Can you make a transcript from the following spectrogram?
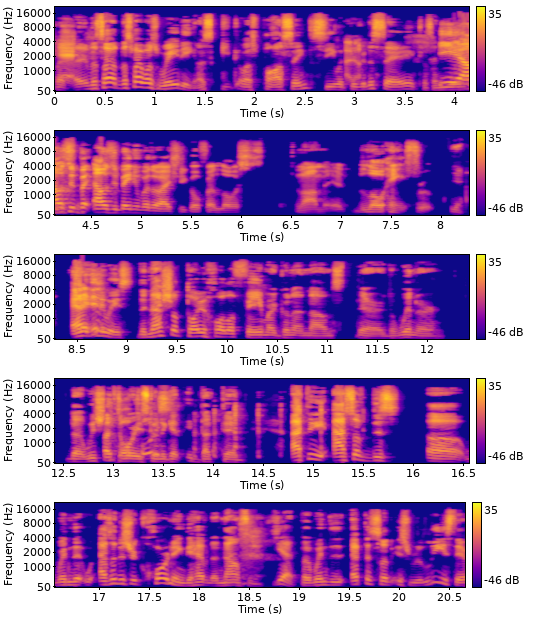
but uh, that's, how, that's why I was waiting. I was I was pausing to see what I you're gonna say because yeah, I was deba- I was debating whether I should go for a lowest nominated, low hanging fruit. Yeah. and did. Anyways, the National Toy Hall of Fame are gonna announce their the winner, the which toy is gonna get inducted. I think as of this, uh, when the as of this recording, they haven't announced it yet. But when the episode is released, they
